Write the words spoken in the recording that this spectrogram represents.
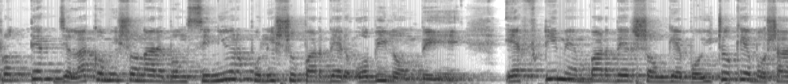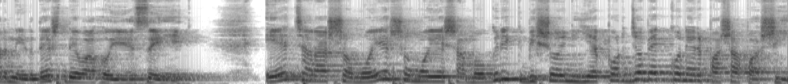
প্রত্যেক জেলা কমিশনার এবং সিনিয়র পুলিশ সুপারদের অবিলম্বে এফটি মেম্বারদের সঙ্গে বৈঠকে বসার নির্দেশ দেওয়া হয়েছে। এছাড়া সময়ে সময়ে সামগ্রিক বিষয় নিয়ে পর্যবেক্ষণের পাশাপাশি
